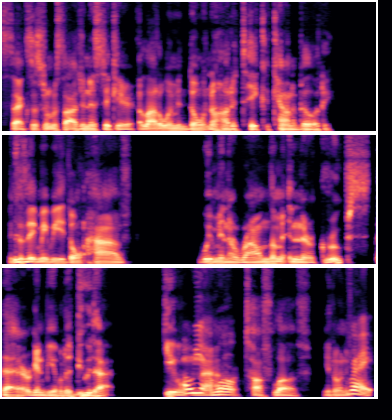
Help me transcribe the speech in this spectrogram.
sexist or misogynistic here. A lot of women don't know how to take accountability because they maybe don't have women around them in their groups that are going to be able to do that. Give them Oh, yeah, that well- tough love. You know what I mean? Right.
